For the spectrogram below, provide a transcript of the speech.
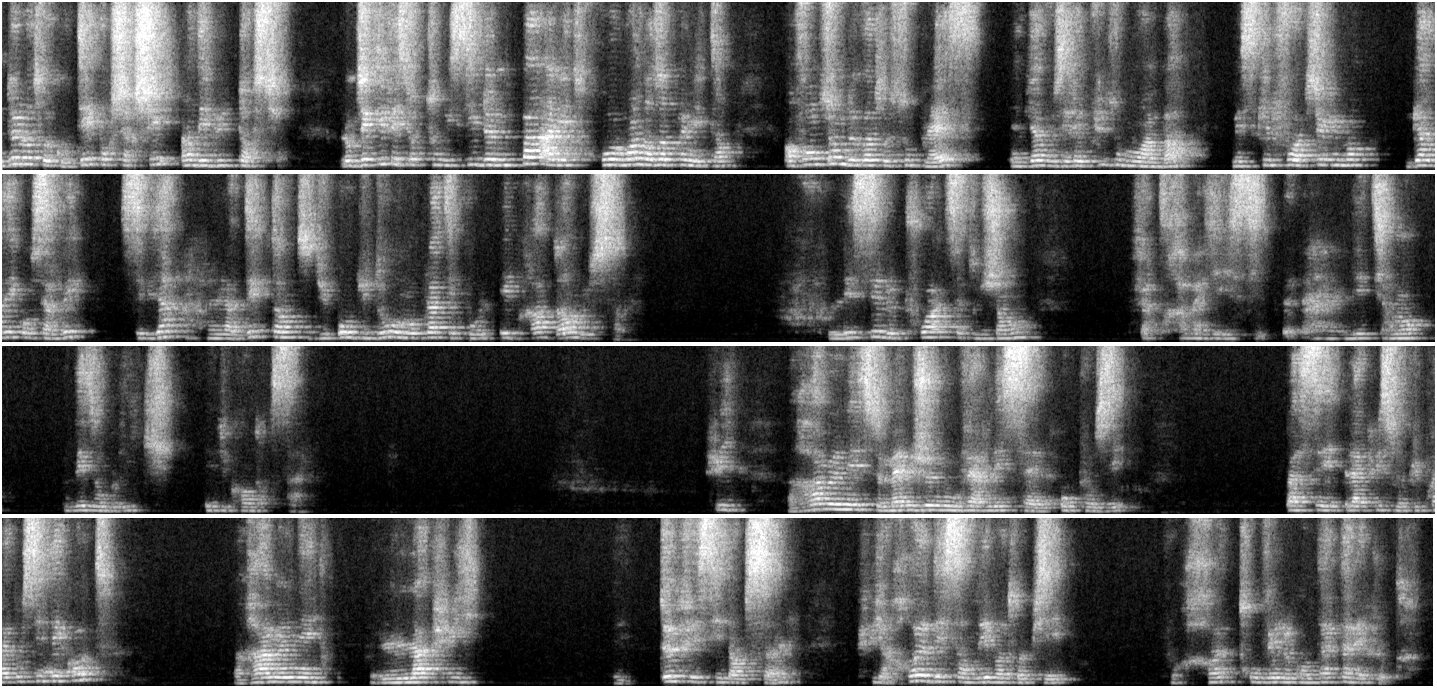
de l'autre côté pour chercher un début de torsion. L'objectif est surtout ici de ne pas aller trop loin dans un premier temps. En fonction de votre souplesse, eh bien, vous irez plus ou moins bas. Mais ce qu'il faut absolument garder, conserver, c'est bien la détente du haut du dos, omoplate, épaule et bras dans le sol. Laissez le poids de cette jambe faire travailler ici l'étirement des obliques et du grand dorsal. Puis, ramenez ce même genou vers l'aisselle opposée. Passez la cuisse le plus près possible des côtes. Ramenez l'appui des deux fessiers dans le sol. Puis redescendez votre pied pour retrouver le contact avec l'autre.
